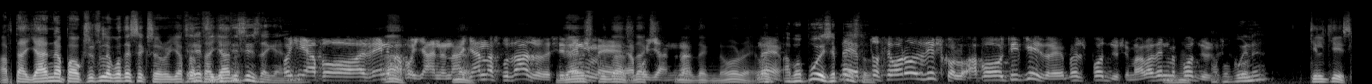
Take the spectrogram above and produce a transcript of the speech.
Αυτά Γιάννη Παοξίσου, εγώ δεν σε ξέρω για αυτά Ε, τα φοιτητής Γιάννη. είναι στα Γιάννη. Όχι, από, δεν είμαι Α, από Γιάννενα. ναι. Γιάννενα σπουδάζω, εσύ. Γιάννη δεν είμαι σπουδάζει, από εντάξει. Γιάννενα. Ναι, δεν- ωραία, Ναι. ωραία. Από πού είσαι, Ναι, πες το. το θεωρώ δύσκολο. Από Κυρκής ρε, με τους πόντιους είμαι, αλλά δεν είμαι πόντιους. Από πού είναι; Κιλκής, Α,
